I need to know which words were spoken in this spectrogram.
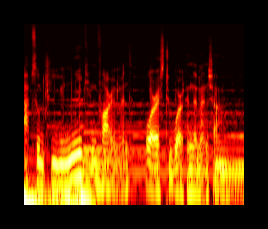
absolutely unique environment for us to work on dementia.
